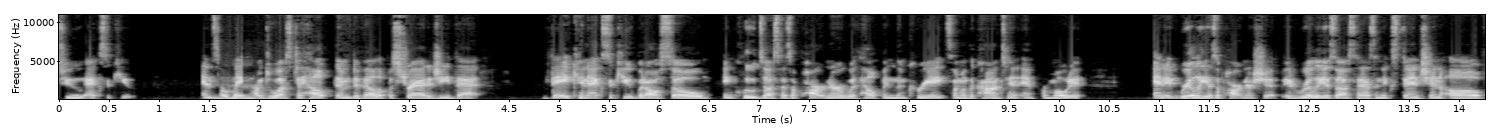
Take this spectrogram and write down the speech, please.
to execute. And so mm-hmm. they come to us to help them develop a strategy that they can execute, but also includes us as a partner with helping them create some of the content and promote it. And it really is a partnership. It really is us as an extension of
